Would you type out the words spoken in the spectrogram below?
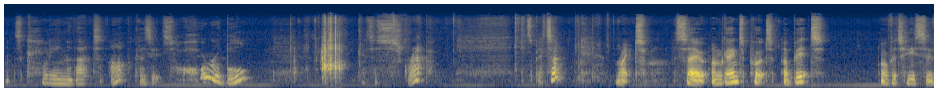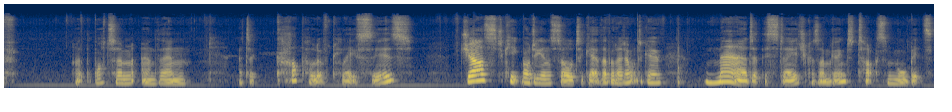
Let's clean that up because it's horrible. Get a scrap. It's better. Right, so I'm going to put a bit of adhesive at the bottom and then at a couple of places just to keep body and soul together but I don't want to go mad at this stage because I'm going to tuck some more bits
